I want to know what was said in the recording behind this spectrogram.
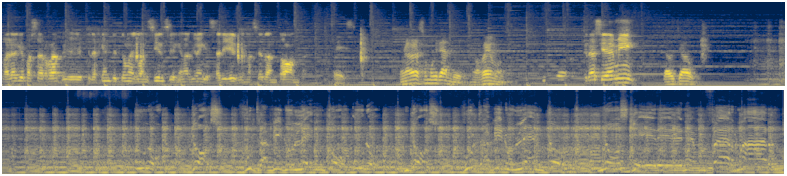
ojalá que pase rápido y que la gente tome conciencia de que no tiene que salir, que no sea tan tonta. Un abrazo muy grande, nos vemos. Gracias, Emi. Chau, chau. ultra virulento. Uno, dos, ultra virulento. Nos quieren enfermar.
